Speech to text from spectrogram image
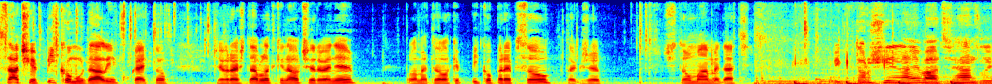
psačie piko mu dali, kúkaj to, že vrajš tabletky na očervenie, podľa to je veľké piko pre psov, takže čo tomu máme dať? Viktoršine najvác, že Hanzli.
